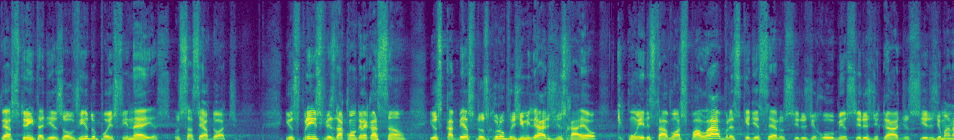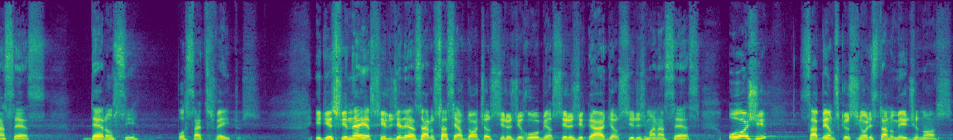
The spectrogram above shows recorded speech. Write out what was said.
Verso 30 diz, ouvindo, pois, Finéias, o sacerdote, e os príncipes da congregação, e os cabeças dos grupos de milhares de Israel, que com ele estavam as palavras que disseram os filhos de Rubem, os filhos de Gade, os filhos de Manassés, deram-se por satisfeitos. E diz Finéias, filho de Eleazar, o sacerdote, aos filhos de Rubem, aos filhos de Gade, aos filhos de Manassés. Hoje sabemos que o Senhor está no meio de nós,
